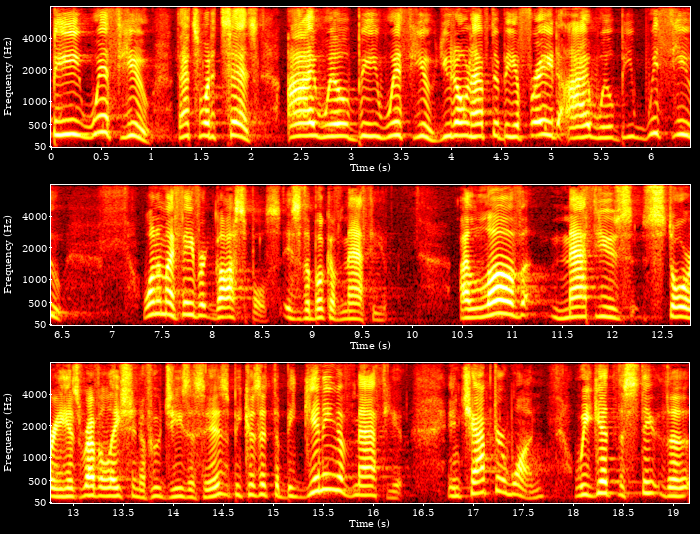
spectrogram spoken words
be with you. That's what it says. I will be with you. You don't have to be afraid. I will be with you. One of my favorite gospels is the book of Matthew. I love Matthew's story, his revelation of who Jesus is, because at the beginning of Matthew, in chapter 1, we get the, st- the,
